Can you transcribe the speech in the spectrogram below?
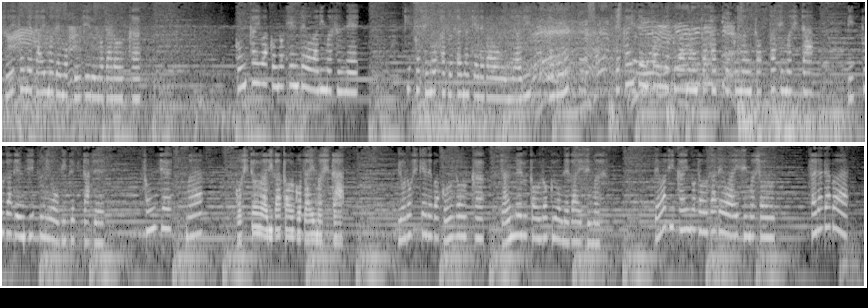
スーツメタイまでも通じるのだろうか。今回はこの辺で終わりますね。キスしも外さなければ大いにあり、あれ？世界戦闘力はなんと800万突破しました。リップが現実に帯びてきたぜ。そんじゃ、まあ、ご視聴ありがとうございました。よろしければ高評価、チャンネル登録お願いします。では次回の動画でお会いしましょう。サラダバー。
